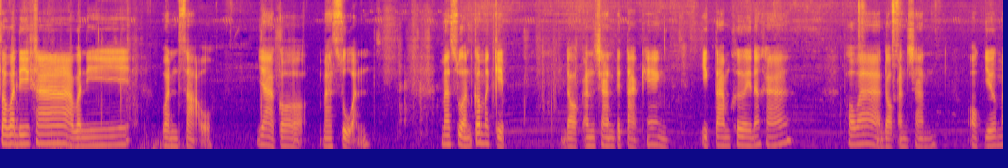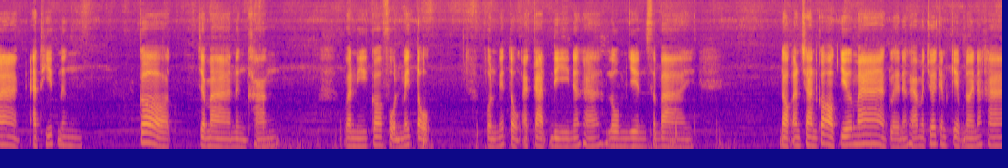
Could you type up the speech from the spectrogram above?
สวัสดีค่ะ วันนี้วันเสาร์ย่าก็มาสวน มาสวนก็มาเก็บดอกอัญชันไปตากแห้งอีกตามเคยนะคะ เพราะว่าดอกอัญชันออกเยอะมากอาทิตย์หนึ่งก็จะมาหนึ่งครั้ง วันนี้ก็ฝนไม่ตก ฝนไม่ตกอากาศดีนะคะ ลมเย็นสบาย ดอกอัญชันก็ออกเยอะมากเลยนะคะ มาช่วยกันเก็บหน่อยนะคะ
